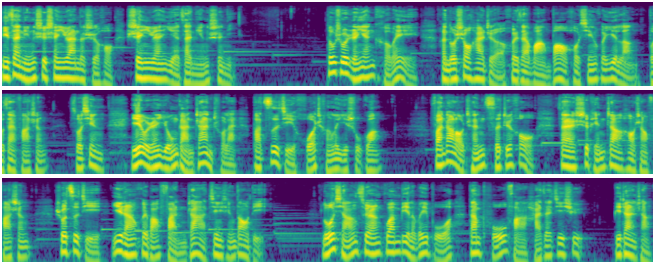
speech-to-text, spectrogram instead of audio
你在凝视深渊的时候，深渊也在凝视你。都说人言可畏，很多受害者会在网暴后心灰意冷，不再发声。所幸，也有人勇敢站出来，把自己活成了一束光。反诈老陈辞职后，在视频账号上发声，说自己依然会把反诈进行到底。罗翔虽然关闭了微博，但普法还在继续。B 站上，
